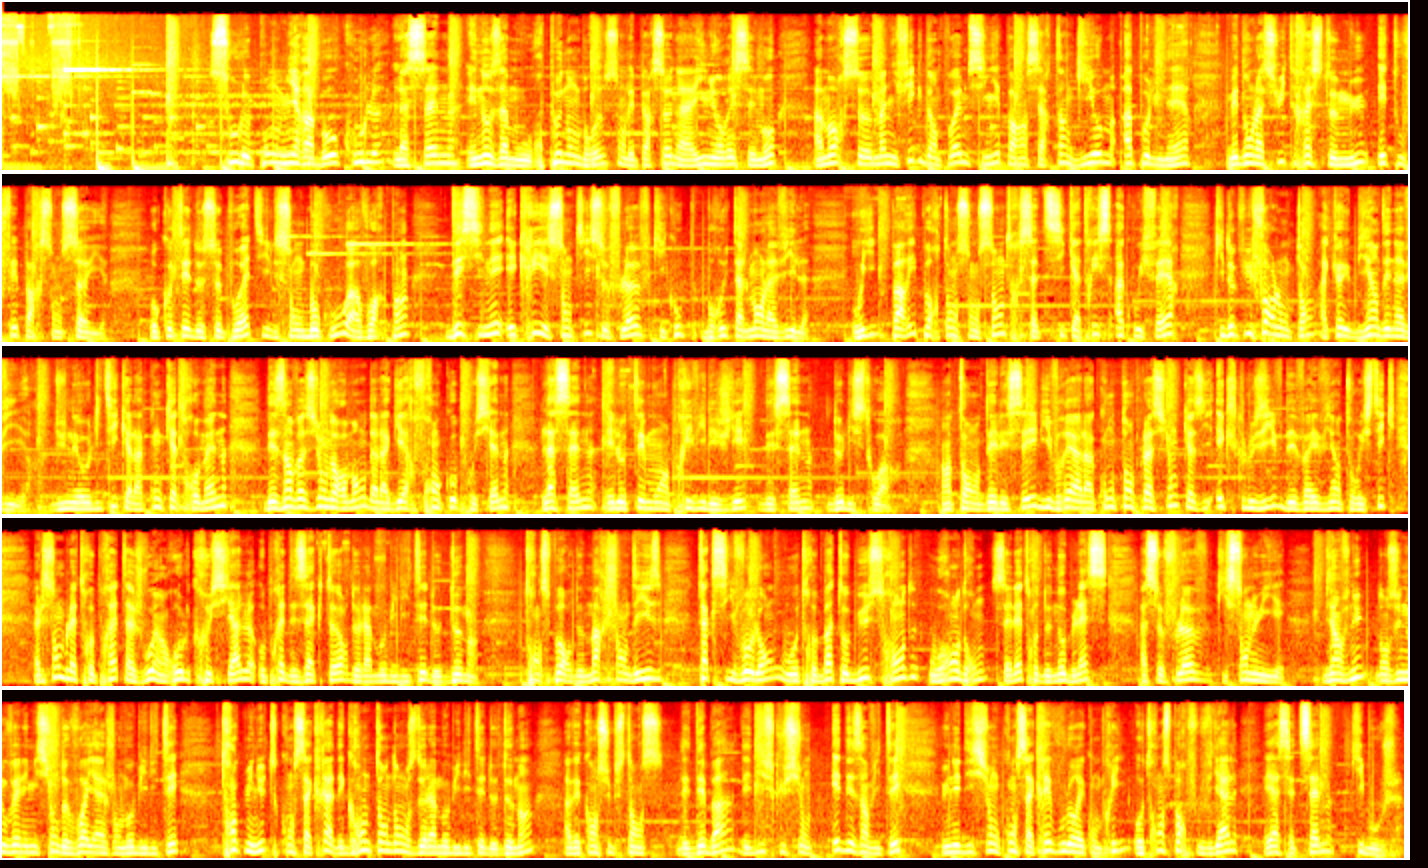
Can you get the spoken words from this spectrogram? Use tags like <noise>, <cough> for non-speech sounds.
Sous le pont Mirabeau coule la Seine et nos amours. Peu nombreux sont les personnes à ignorer ces mots, amorce magnifique d'un poème signé par un certain Guillaume Apollinaire, mais dont la suite reste mue, étouffée par son seuil. Aux côtés de ce poète, ils sont beaucoup à avoir peint, dessiné, écrit et senti ce fleuve qui coupe brutalement la ville. Oui, Paris portant son centre, cette cicatrice aquifère qui depuis fort longtemps accueille bien des navires. Du néolithique à la conquête romaine, des invasions normandes à la guerre franco-prussienne, la Seine est le témoin privilégié des scènes de l'histoire. Un temps délaissé, livré à la contemplation quasi exclusive des va-et-vient touristiques, elle semble être prête à jouer un rôle crucial auprès des acteurs de la mobilité de demain. Transport de marchandises, taxis volants ou autres bateaux-bus rendent ou rendront ces lettres de noblesse à ce fleuve qui s'ennuyait. Bienvenue dans une nouvelle émission de Voyage en mobilité, 30 minutes consacrées à des grandes tendances de la mobilité de demain, avec en substance des débats, des discussions et des invités. Une édition consacrée, vous l'aurez compris, au transport fluvial et à cette scène qui bouge.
